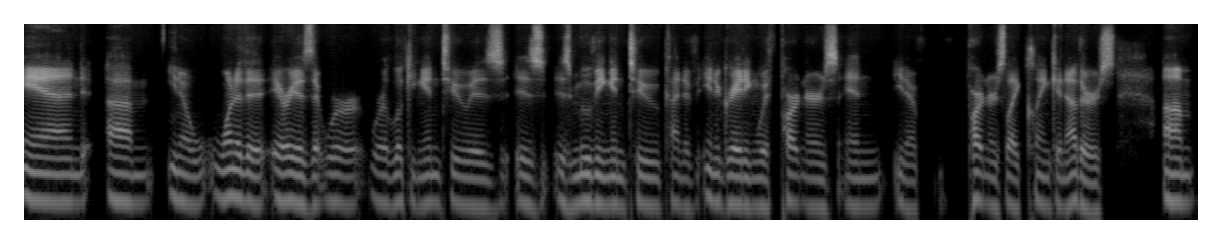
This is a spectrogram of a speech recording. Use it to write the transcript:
And um, you know one of the areas that we're we're looking into is is is moving into kind of integrating with partners and you know partners like Klink and others. Um,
